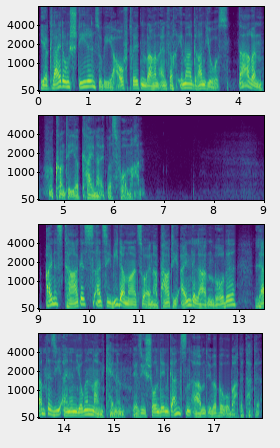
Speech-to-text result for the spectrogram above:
Ihr Kleidungsstil sowie ihr Auftreten waren einfach immer grandios. Darin konnte ihr keiner etwas vormachen. Eines Tages, als sie wieder mal zu einer Party eingeladen wurde, lernte sie einen jungen Mann kennen, der sie schon den ganzen Abend über beobachtet hatte.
